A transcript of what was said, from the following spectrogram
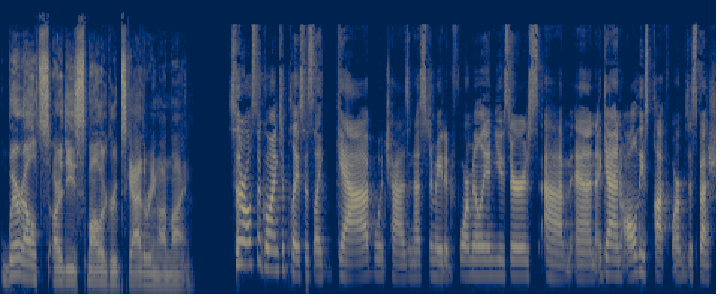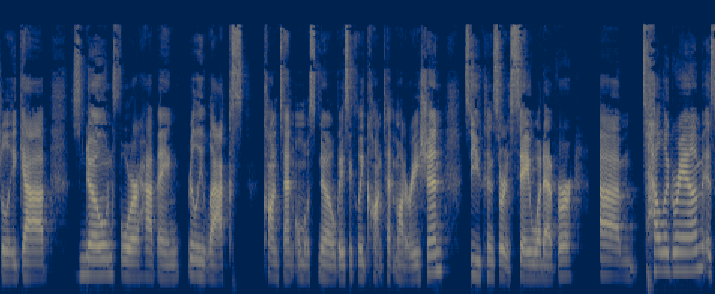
where else are these smaller groups gathering online? So they're also going to places like Gab, which has an estimated 4 million users. Um, and again, all these platforms, especially Gab, is known for having really lax content, almost no, basically content moderation. So you can sort of say whatever. Um, Telegram is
